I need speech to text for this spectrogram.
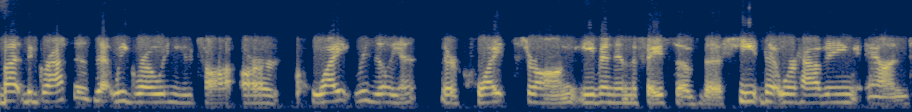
But the grasses that we grow in Utah are quite resilient. They're quite strong, even in the face of the heat that we're having and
